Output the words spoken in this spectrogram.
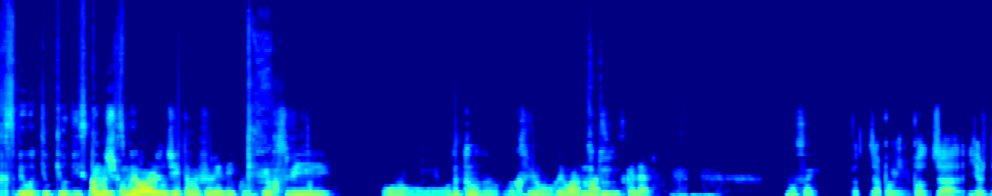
recebeu aquilo que eu disse que Não, ele mas o meu RNG também foi ridículo. Eu recebi o, de tudo. Eu recebi o reward De máximo, tudo. se calhar. Não sei. Já, já you're,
